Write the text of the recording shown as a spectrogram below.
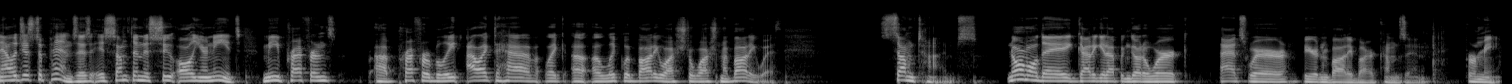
Now, it just depends. It's, it's something to suit all your needs. Me, preference, uh, preferably, I like to have like a, a liquid body wash to wash my body with. Sometimes. Normal day, got to get up and go to work. That's where Beard and Body Bar comes in for me.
